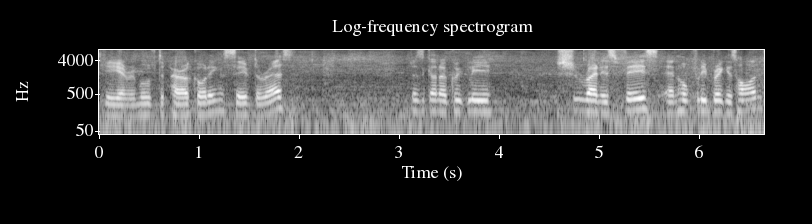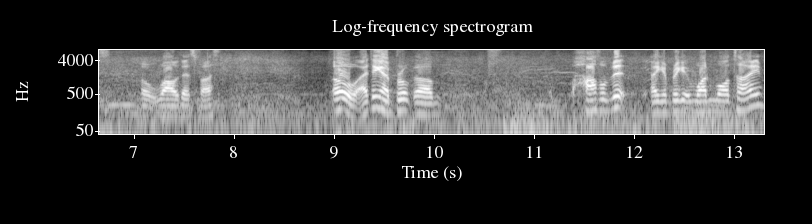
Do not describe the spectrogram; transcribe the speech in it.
Okay, can remove the paracoating, save the rest. Just gonna quickly shoot right in his face and hopefully break his horns. Oh wow, that's fast. Oh, I think I broke um half of it. I can break it one more time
